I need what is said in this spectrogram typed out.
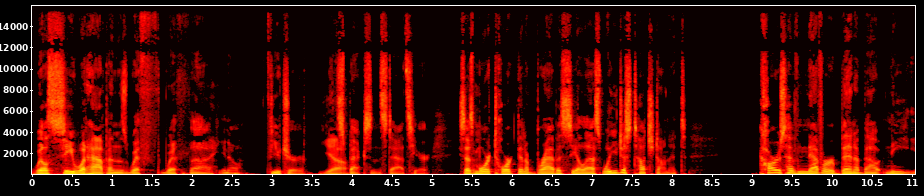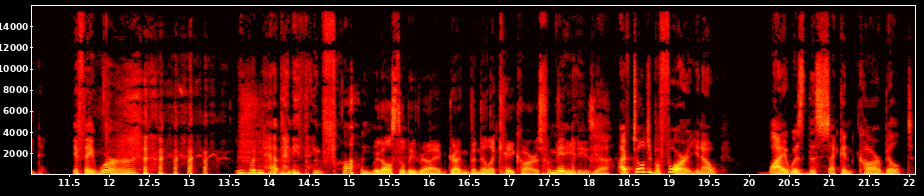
We'll see what happens with, with uh, you know, future Yeah. specs and stats here. He says more torque than a Brabus CLS. Well, you just touched on it. Cars have never been about need. If they were, we wouldn't have anything fun. We'd all still be drive, driving vanilla K cars from I mean- the eighties. Yeah, I've told you before, you know, why was the second car built?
